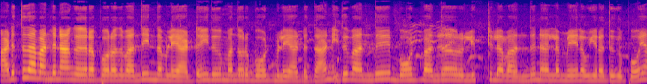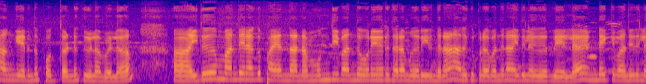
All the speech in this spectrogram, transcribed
அடுத்ததாக வந்து நாங்கள் ஏற போகிறது வந்து இந்த விளையாட்டு இது வந்து ஒரு போட் விளையாட்டு தான் இது வந்து போட் வந்து ஒரு லிஃப்ட்டில் வந்து நல்ல மேலே உயரத்துக்கு போய் அங்கேருந்து பொத்தண்டு கீழே விழும் இதுவும் வந்து எனக்கு பயந்தான் நான் முந்தி வந்து ஒரே ஒரு தரம் ஏறி இருந்தேனா அதுக்கு பிறகு வந்து நான் இதில் ஏறல இன்றைக்கு வந்து இதில்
